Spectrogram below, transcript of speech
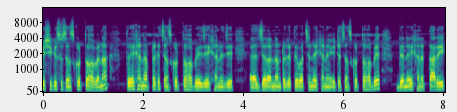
বেশি কিছু চেঞ্জ করতে হবে না। তো এখানে আপনাকে চেঞ্জ করতে হবে যে এখানে যে জেলার নামটা দেখতে পাচ্ছেন, এখানে এটা চেঞ্জ করতে হবে। দেন এখানে তারিখ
